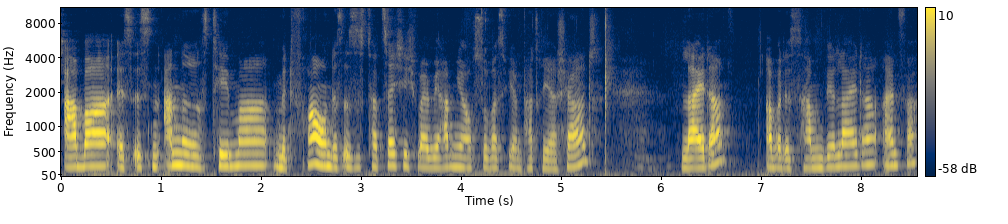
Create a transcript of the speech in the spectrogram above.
aber es ist ein anderes Thema mit Frauen. Das ist es tatsächlich, weil wir haben ja auch sowas wie ein Patriarchat. Leider, aber das haben wir leider einfach,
